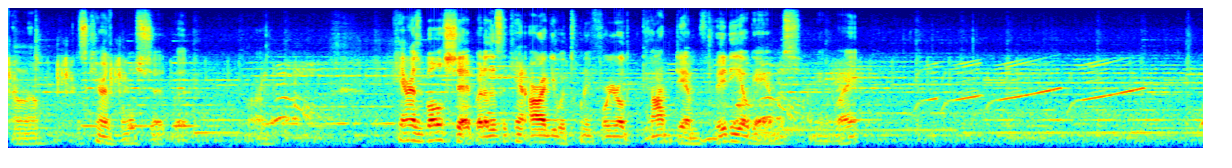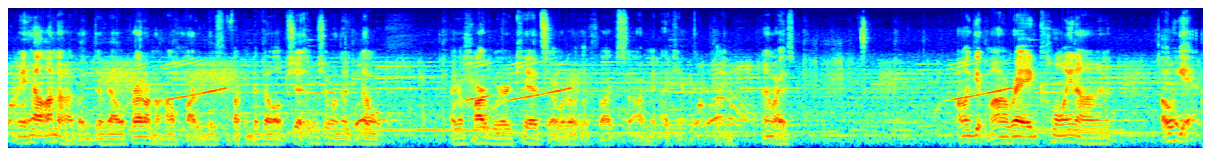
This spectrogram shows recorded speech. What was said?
I don't know. This camera's bullshit, but... Camera's bullshit, but at least I can't argue with 24-year-old goddamn video games. I mean, right? I mean, hell, I'm not a developer. I don't know how hard it is to fucking develop shit, especially when there's no, like, a hardware kits or whatever the fuck, so, I mean, I can't complain. Anyways, I'm gonna get my red coin on. Oh, yeah.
